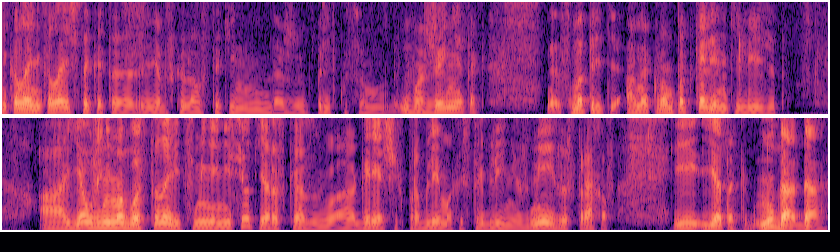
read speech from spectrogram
Николай Николаевич так это, я бы сказал, с таким даже привкусом уважения так. Смотрите, она к вам под коленки лезет. А я уже не могу остановиться, меня несет, я рассказываю о горящих проблемах истребления змей из-за страхов. И я так, ну да, да.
